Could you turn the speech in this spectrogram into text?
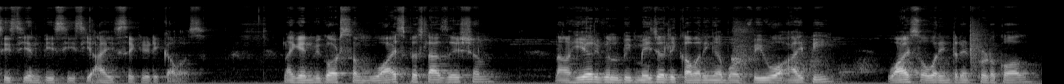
CCNP, CCIE security covers. And again we got some voice specialization. Now here we will be majorly covering about VoIP voice over internet protocol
